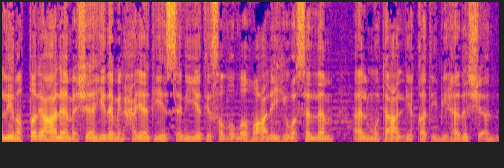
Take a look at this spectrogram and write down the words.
لنطلع على مشاهد من حياته السنية صلى الله عليه وسلم المتعلقة بهذا الشأن.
